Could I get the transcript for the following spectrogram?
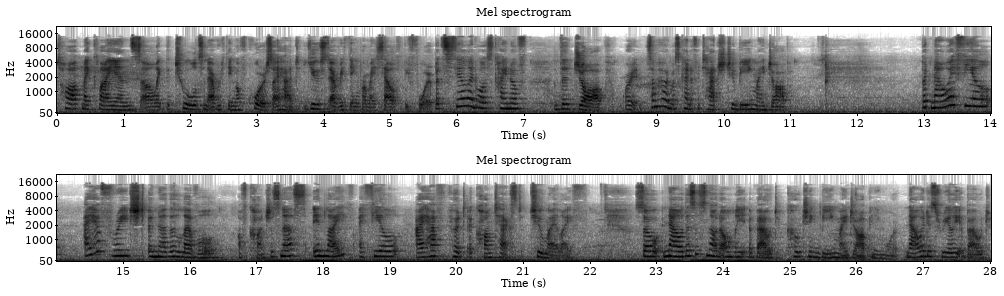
taught my clients, uh, like the tools and everything. Of course, I had used everything for myself before, but still, it was kind of the job, or somehow it was kind of attached to being my job. But now I feel I have reached another level of consciousness in life. I feel I have put a context to my life. So now this is not only about coaching being my job anymore. Now it is really about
